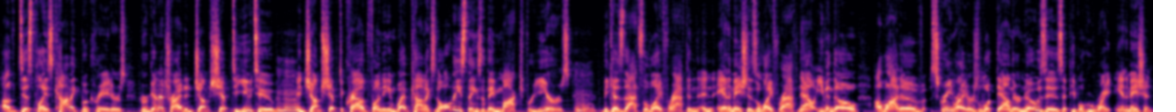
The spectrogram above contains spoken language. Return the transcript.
of displaced comic book creators who are going to try to jump ship to YouTube Mm-hmm. and jump ship to crowdfunding and webcomics and all these things that they mocked for years Mm-hmm. because that's the life raft. And, and animation is a life raft now, even though a lot of screenwriters look down their noses at people who write animation.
